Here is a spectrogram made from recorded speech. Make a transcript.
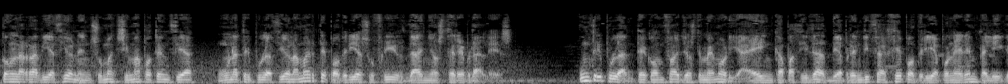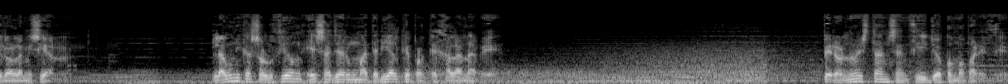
con la radiación en su máxima potencia, una tripulación a Marte podría sufrir daños cerebrales. Un tripulante con fallos de memoria e incapacidad de aprendizaje podría poner en peligro la misión. La única solución es hallar un material que proteja la nave. Pero no es tan sencillo como parece.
